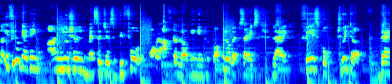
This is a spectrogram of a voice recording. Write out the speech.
Now, if you're getting unusual messages before or after logging into popular websites like Facebook, Twitter, then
